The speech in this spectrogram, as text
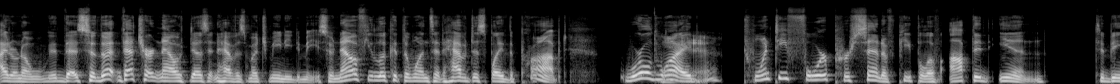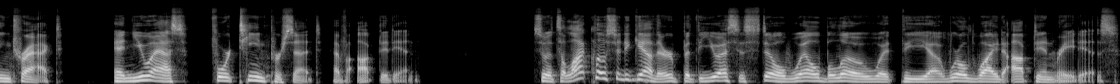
I don't know. So that that chart now doesn't have as much meaning to me. So now, if you look at the ones that have displayed the prompt, worldwide, 24% of people have opted in to being tracked, and US 14% have opted in. So it's a lot closer together, but the US is still well below what the uh, worldwide opt in rate is.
